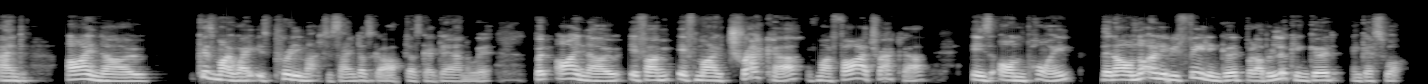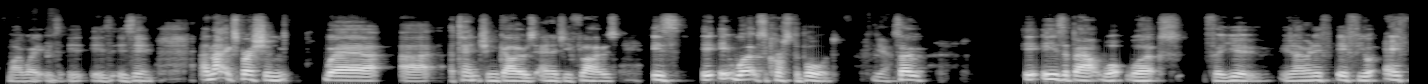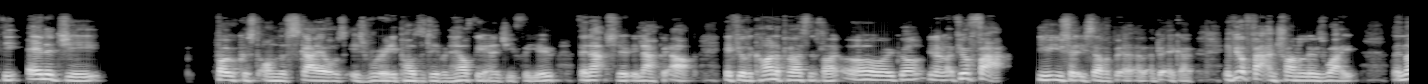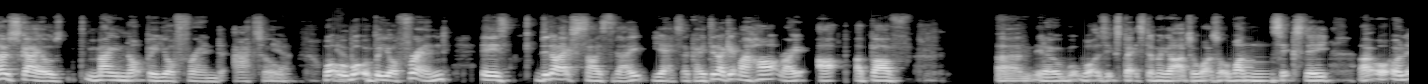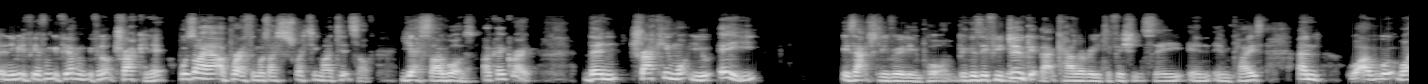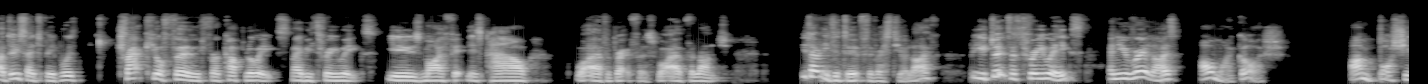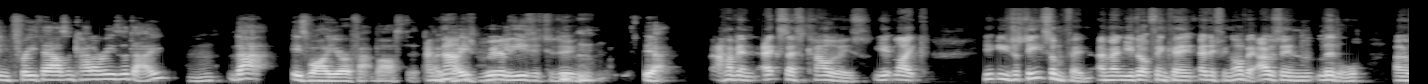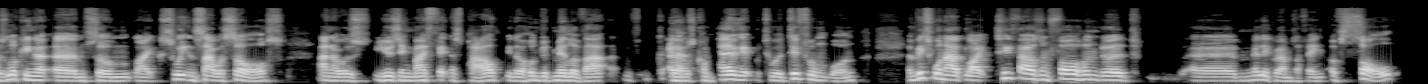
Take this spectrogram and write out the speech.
And I know because my weight is pretty much the same, does go up, does go down a bit. But I know if I'm if my tracker, if my fire tracker is on point, then I'll not only be feeling good, but I'll be looking good. And guess what? My weight is is is in. And that expression where uh, attention goes, energy flows, is it, it works across the board. Yeah. So it is about what works for you you know and if if you're if the energy focused on the scales is really positive and healthy energy for you then absolutely lap it up if you're the kind of person that's like oh my god you know like if you're fat you, you said it yourself a bit a, a bit ago if you're fat and trying to lose weight then those scales may not be your friend at all yeah. what, yeah. what would be your friend is did i exercise today yes okay did i get my heart rate up above um, you know what is expected of me up to what sort of 160 uh, or, and if you, if you haven't if you're not tracking it was i out of breath and was i sweating my tits off? Yes i was. Okay great. Then tracking what you eat is actually really important because if you yeah. do get that calorie deficiency in in place and what I, what I do say to people is track your food for a couple of weeks maybe three weeks. Use MyFitnessPal what i have for breakfast what i have for lunch. You don't need to do it for the rest of your life but you do it for three weeks and you realize, oh my gosh, I'm boshing 3,000 calories a day. Mm. That is why you're a fat bastard. And okay? that is really easy to do. yeah. Having excess calories, you like, you, you, just eat something and then you don't think any, anything of it. I was in Lidl and I was looking at um, some like sweet and sour sauce and I was using MyFitnessPal, you know, 100 mil of that, and yeah. I was comparing it to a different one. And this one had like 2,400 uh, milligrams, I think, of salt.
